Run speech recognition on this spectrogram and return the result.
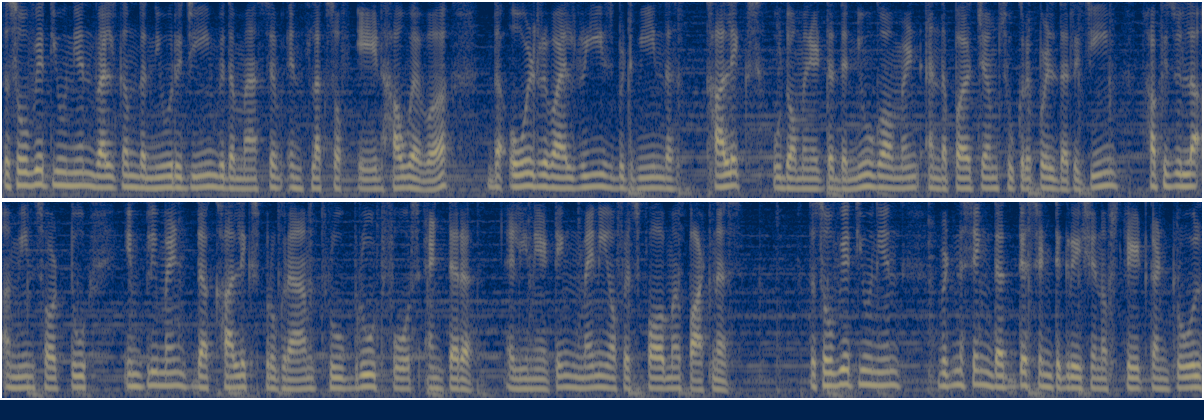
The Soviet Union welcomed the new regime with a massive influx of aid. However, the old rivalries between the Khaliks, who dominated the new government, and the Parchams, who crippled the regime, Hafizullah Amin sought to implement the Khaliks program through brute force and terror, alienating many of its former partners. The Soviet Union witnessing the disintegration of state control,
